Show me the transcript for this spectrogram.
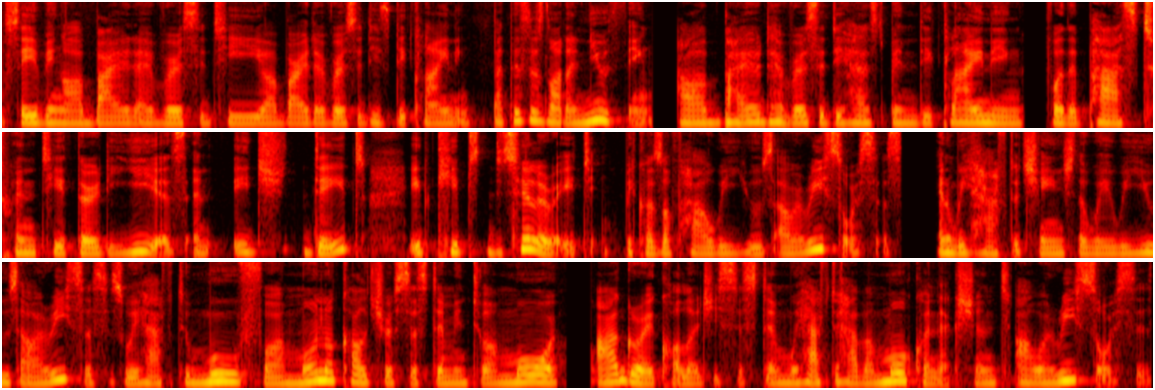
saving our biodiversity. Our biodiversity is declining. But this is not a new thing. Our biodiversity has been declining for the past 20, 30 years. And each date, it keeps deteriorating because of how we use our resources. And we have to change the way we use our resources. We have to move from a monoculture system into a more agroecology system. We have to have a more connection to our resources.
